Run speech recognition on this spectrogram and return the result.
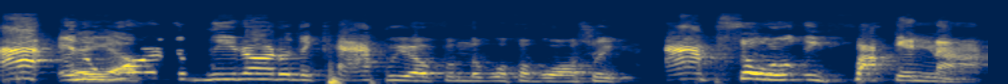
Ah, in There the go. words of Leonardo DiCaprio from The Wolf of Wall Street, absolutely fucking not.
